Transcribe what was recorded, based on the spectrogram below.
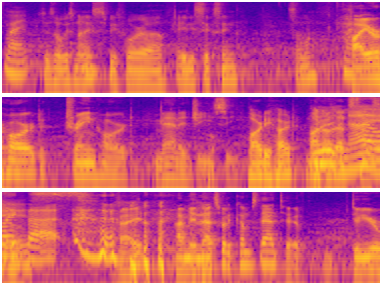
Right. which is always nice before uh, 86ing someone. Hire hard, train hard, manage easy. Party hard. Oh, Ooh, that's nice. I like that. right? I mean, that's what it comes down to. Do your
